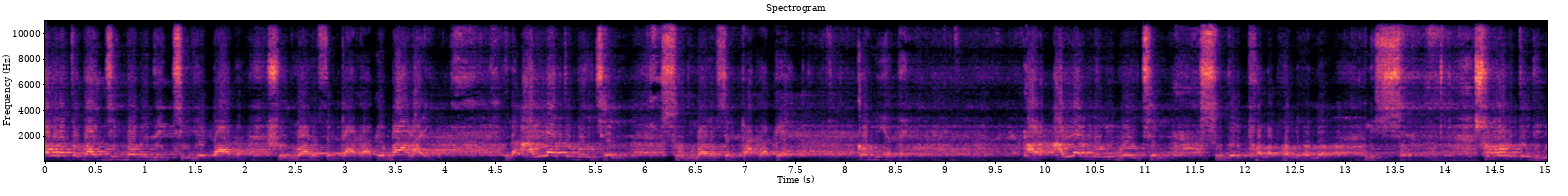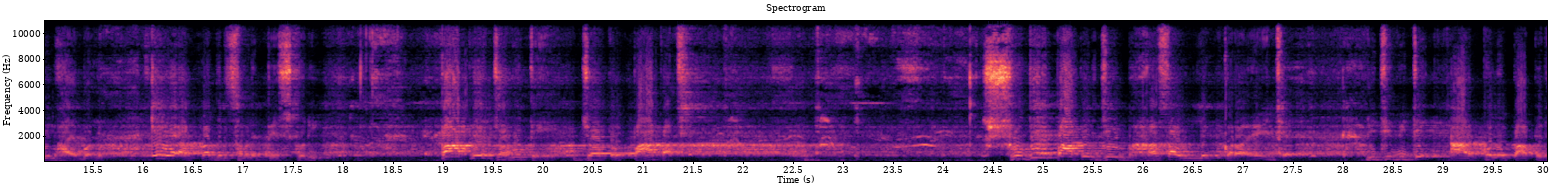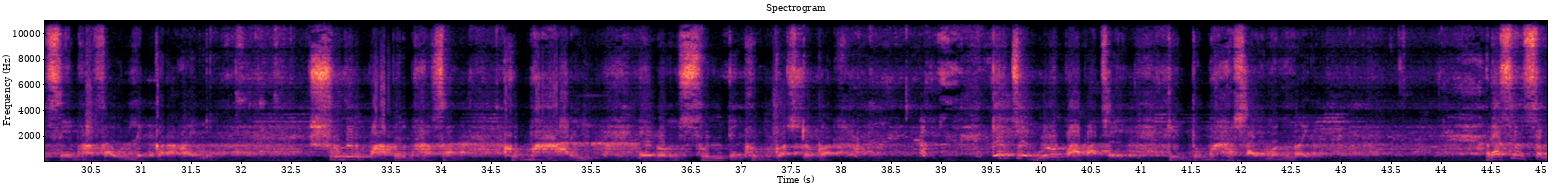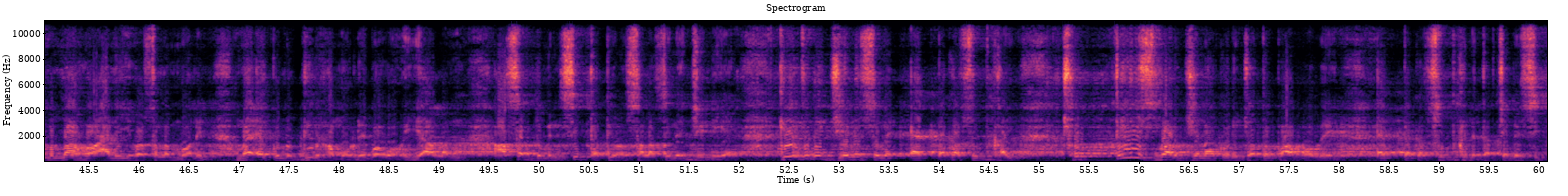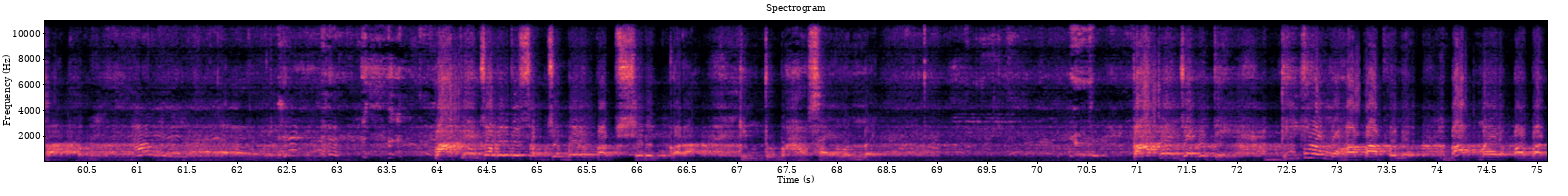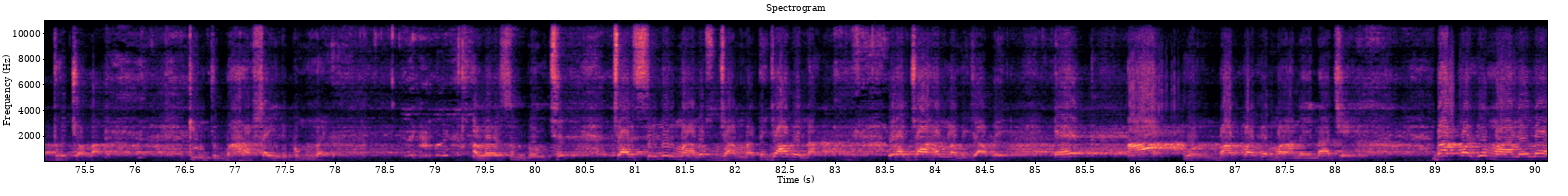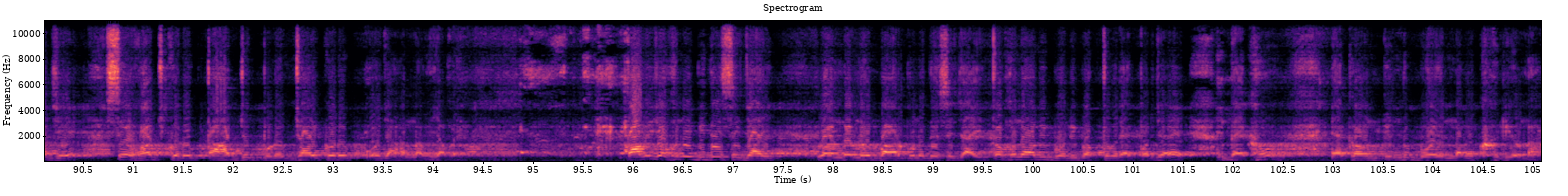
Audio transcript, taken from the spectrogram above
আমরা তো বাহ্যিক ভাবে দেখছি যে টাকা সুদ মানুষের টাকাকে বাড়ায়। আল্লাহ তো বলছেন সুদ মানুষের টাকাকে কমিয়ে দেয়। আর আল্লাহ নবী বলছেন, সুদের ফলাফল হলো নিঃস্ব। সম্মানিত দিনী ভাই বলে এবার আপনাদের সামনে পেশ করি। পাপের জগতে যত পাপ আছে, সুদের পাপের যে ভাষা উল্লেখ করা হয়েছে, পৃথিবীতে আর কোনো পাপের সে ভাষা উল্লেখ করা হয়নি। সুদের পাপের ভাষা খুব ভারী এবং শুনতে খুব কষ্টকর। এর চেয়ে বড় পাপ আছে, কিন্তু ভাষা এমন নয়। রাসূল সাল্লাল্লাহু আলাইহি ওয়াসাল্লাম বলেন, মা ইয়াকুলু দিরহামু রিবা ইয়ালাম আসাদ্দু মিন সিত্তাতি সালাসিনা জিনিয়া। কেউ যদি জেনে শুনে এক টাকা সুদ খায়, ছত্রিশ বার জেনা করে যত পাপ হবে, এক টাকা সুদ খেলে তার চেয়ে বেশি পাপ হবে। পাপের জগতে সবচেয়ে বড় পাপ সেরেক করা। কিন্তু ভাষা এমন নয়। পাপের জগতে দ্বিতীয় মহাপাপ হলো বাপ মায়ের অবাধ্য চলা। কিন্তু ভাষা এরকম নয়। আল্লাহ রসুল বলছে চার শ্রেণির মানুষ জান্নাতে যাবে না। ওরা জাহান নামে যাবে। এক আপ কোন বাপ মাকে মানে না যে। বাপ মাকে মানে না যে, সে হজ করুক তাহাজুদ পড়ুক, যাই করুক, ও জাহান নামে যাবে আমি যখন বিদেশে যাই, লন্ডন হোক বা আর কোনো দেশে যাই, তখন আমি বলি বক্তব্যের এক পর্যায়ে, দেখো অ্যাকাউন্ট কিন্তু বইয়ের নামে খুলিও না।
